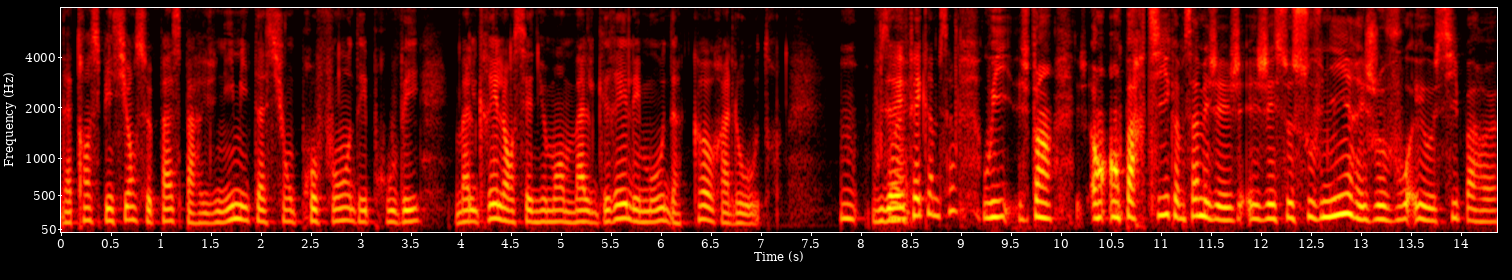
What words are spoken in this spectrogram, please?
La transmission se passe par une imitation profonde, éprouvée, malgré l'enseignement, malgré les mots d'un corps à l'autre. Mm. Vous avez fait comme ça? Oui, enfin, en, partie comme ça, mais j'ai ce souvenir et je vois, et aussi par,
